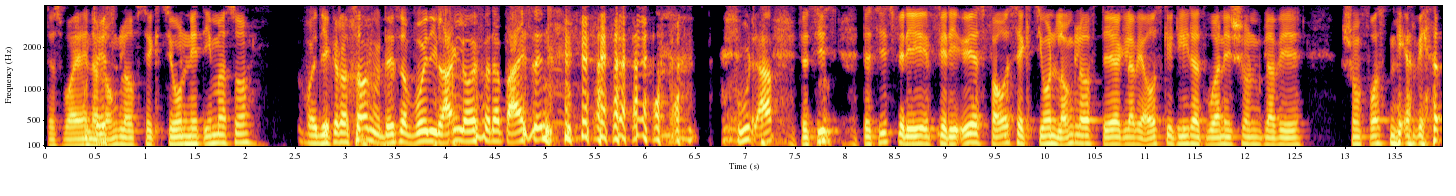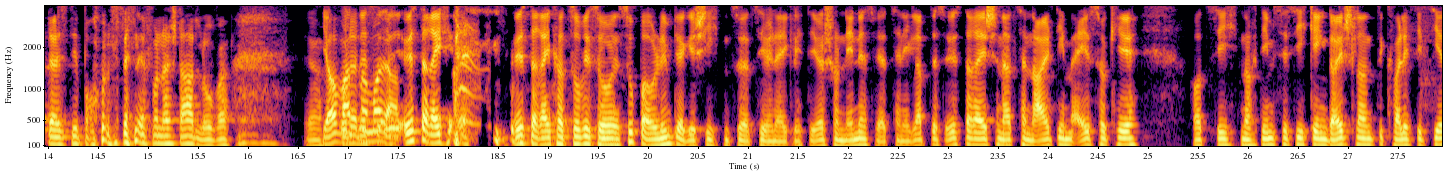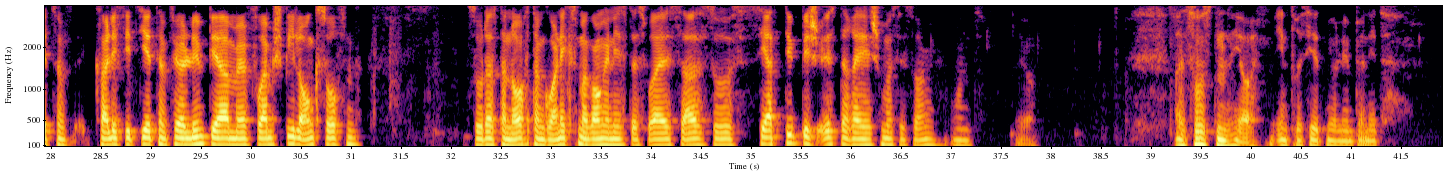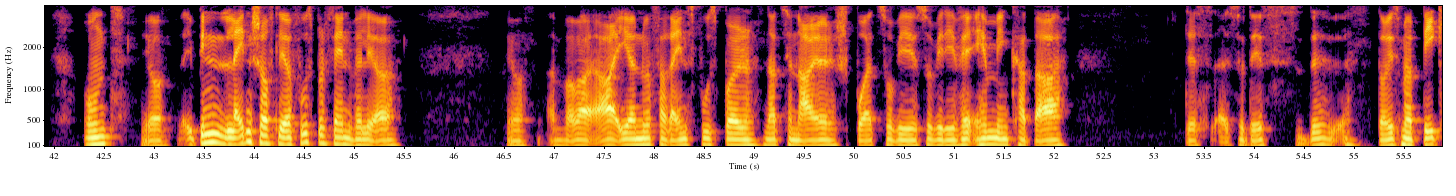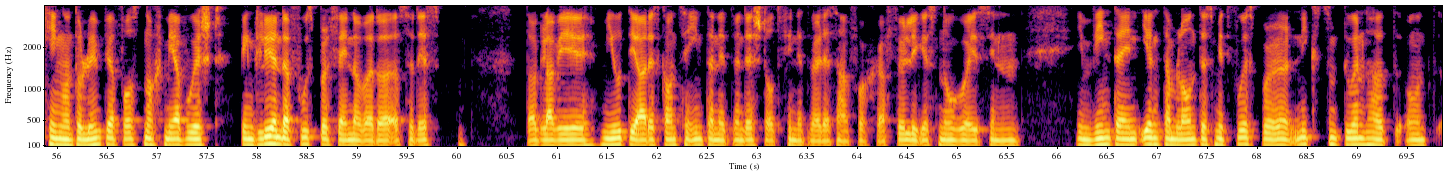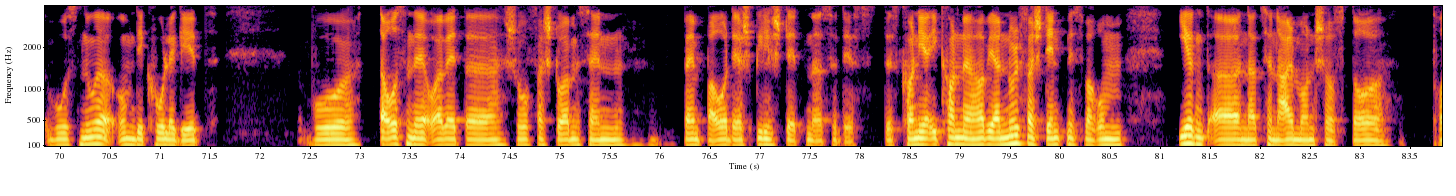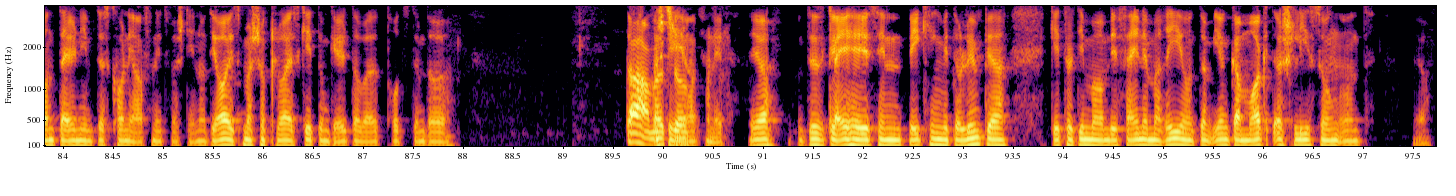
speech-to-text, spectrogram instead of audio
Das war ja in der Langlaufsektion nicht immer so. Wollte ich gerade sagen, und das, obwohl die Langläufer dabei sind. Hut ab. Das ist, das ist für die, für die ÖSV-Sektion Langlauf, der, glaube ich, ausgegliedert worden ist, schon, glaube ich, schon fast mehr wert als die Bronzene von der Stadlober. Ja, ja warten wir mal. Österreich, Österreich hat sowieso super Olympiageschichten zu erzählen eigentlich, die ja schon nennenswert sind. Ich glaube, das österreichische Nationalteam Eishockey hat sich, nachdem sie sich gegen Deutschland qualifiziert, qualifiziert haben für Olympia, mal vor dem Spiel angesoffen so dass danach dann gar nichts mehr gegangen ist. Das war jetzt auch so sehr typisch österreichisch, muss ich sagen. Und ja. ansonsten, ja, interessiert mich Olympia nicht. Und ja, ich bin leidenschaftlicher Fußballfan, weil ich auch, ja, war auch eher nur Vereinsfußball, Nationalsport, so wie, so wie die WM in Katar. Das, also das, da ist mir Peking und Olympia fast noch mehr wurscht. Bin glühender Fußballfan, aber da, also das, da glaube ich, mute ich auch das ganze Internet, wenn das stattfindet, weil das einfach ein völliges No-Go ist in, im Winter in irgendeinem Land, das mit Fußball nichts zu tun hat und wo es nur um die Kohle geht, wo tausende Arbeiter schon verstorben sind beim Bau der Spielstätten. Also das, das kann ja, ich kann, habe ja null Verständnis, warum irgendeine Nationalmannschaft da dran teilnimmt. Das kann ich einfach nicht verstehen. Und ja, ist mir schon klar, es geht um Geld, aber trotzdem da da haben wir schon. Ich einfach nicht. Ja, und das Gleiche ist in Peking mit Olympia. Geht halt immer um die feine Marie und um irgendeine Markterschließung und ja.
